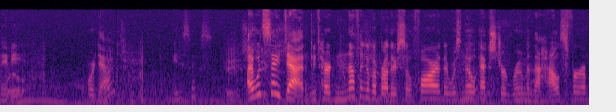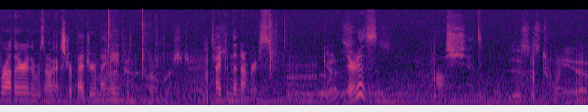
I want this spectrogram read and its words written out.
Maybe. Or dad? 19, 86? I would say dad. We've heard nothing of a brother so far. There was no extra room in the house for a brother. There was no extra bedroom, I mean. Type in the numbers, James. Type in the numbers. Guess. There it is. Oh, shit. This is 20F,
